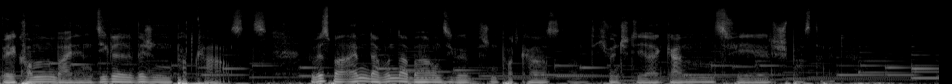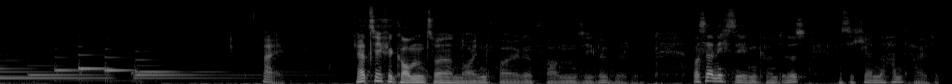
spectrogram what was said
Willkommen bei den Siegel Vision Podcasts. Du bist bei einem der wunderbaren Siegel Vision Podcasts und ich wünsche dir ganz viel Spaß damit. Hi. Herzlich willkommen zur neuen Folge von Siegel Vision. Was ihr nicht sehen könnt, ist, was ich hier in der Hand halte.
